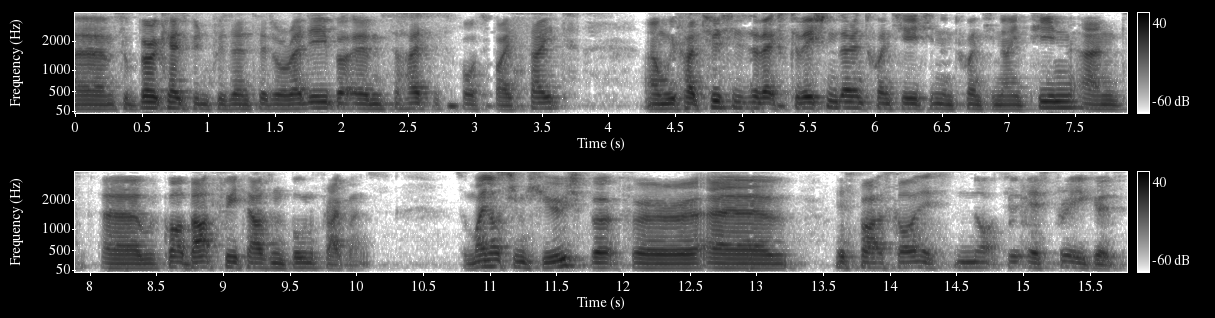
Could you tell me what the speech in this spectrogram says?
Um, so Burgh has been presented already, but um, Sahais is a fortified site. And we've had two seasons of excavation there in 2018 and 2019, and uh, we've got about 3,000 bone fragments. So it might not seem huge, but for uh, this part of Scotland, it's not. Too, it's pretty good.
